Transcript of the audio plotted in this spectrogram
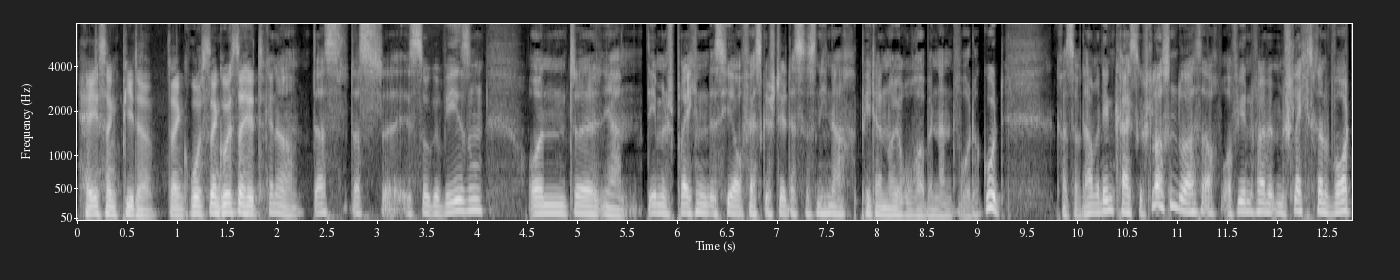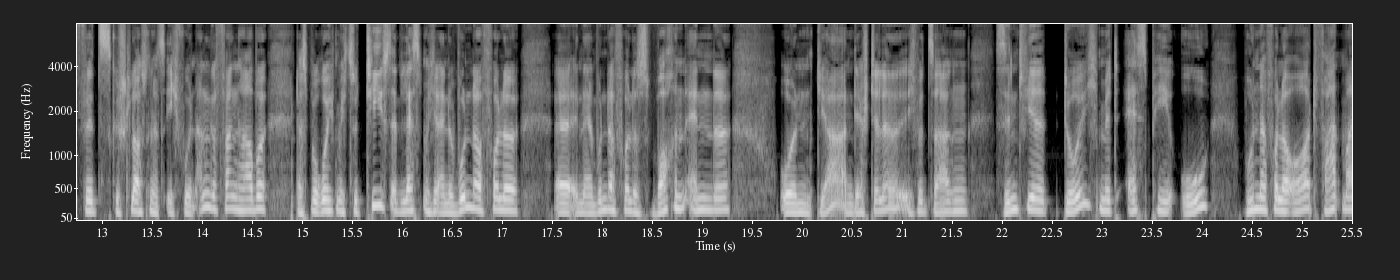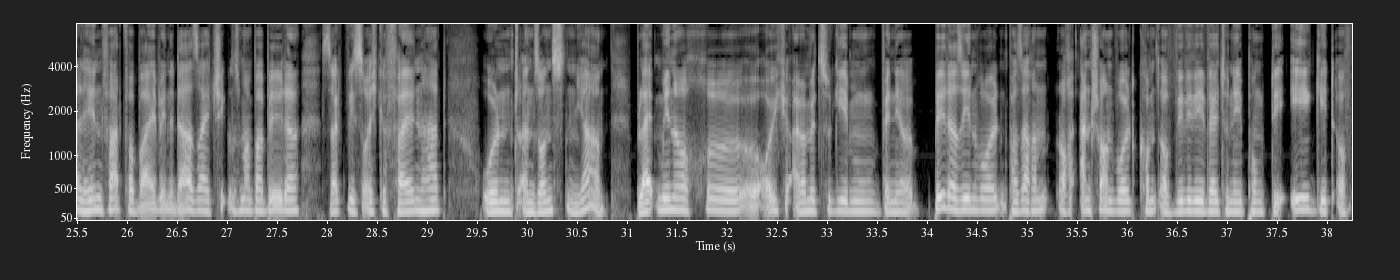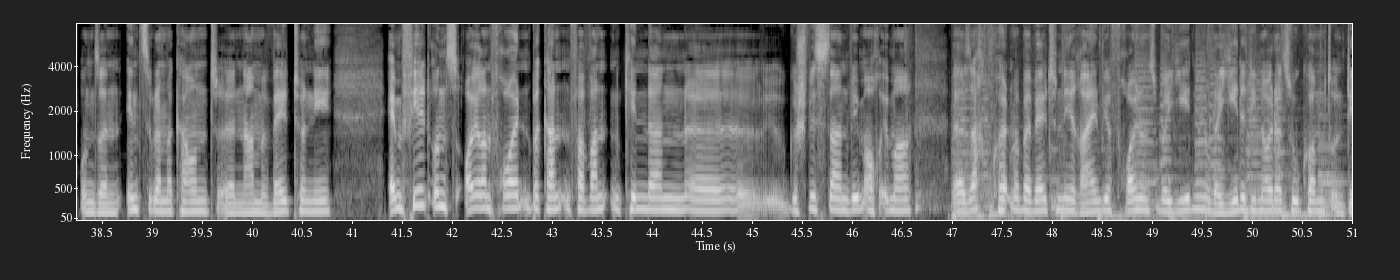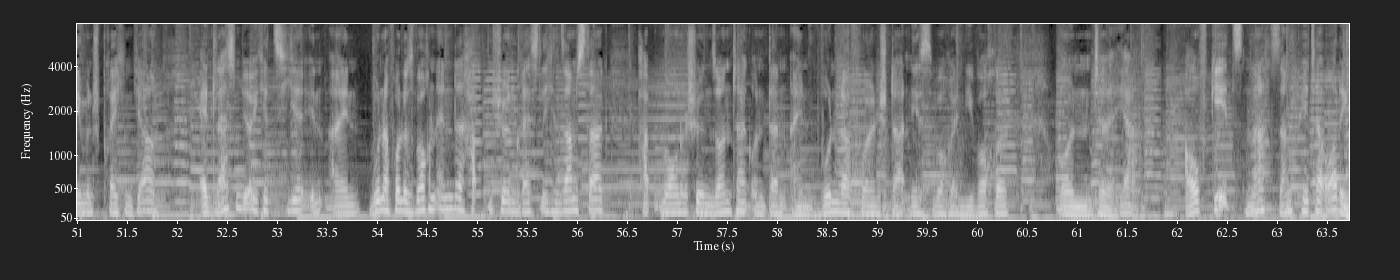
Hey St. Peter, sein, groß, sein größter Hit. Genau, das, das äh, ist so gewesen. Und äh, ja, dementsprechend ist hier auch festgestellt, dass es nicht nach Peter Neururer benannt wurde. Gut, Christoph, da haben wir den Kreis geschlossen. Du hast auch auf jeden Fall mit einem schlechteren Wortwitz geschlossen, als ich vorhin angefangen habe. Das beruhigt mich zutiefst, entlässt mich in eine wundervolle, äh, in ein wundervolles Wochenende. Und ja, an der Stelle, ich würde sagen, sind wir durch mit SPO. Wundervoller Ort. Fahrt mal hin, fahrt vorbei, wenn ihr da seid. Schickt uns mal ein paar Bilder, sagt, wie es euch gefallen hat. Und ansonsten, ja, bleibt mir noch äh, euch einmal mitzugeben, wenn ihr Bilder sehen wollt, ein paar Sachen noch anschauen wollt, kommt auf www.welttournee.de, geht auf unseren Instagram-Account, äh, Name Welttournee. Empfehlt uns euren Freunden, Bekannten, Verwandten, Kindern, äh, Geschwistern, wem auch immer. Äh, sagt, hört mal bei Welttournee rein. Wir freuen uns über jeden oder jede, die neu dazukommt. Und dementsprechend, ja, entlassen wir euch jetzt hier in ein wundervolles Wochenende. Habt einen schönen restlichen Samstag, habt morgen einen schönen Sonntag und dann einen wundervollen Start nächste Woche in die Woche. Und äh, ja, auf geht's nach St. Peter-Ording.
